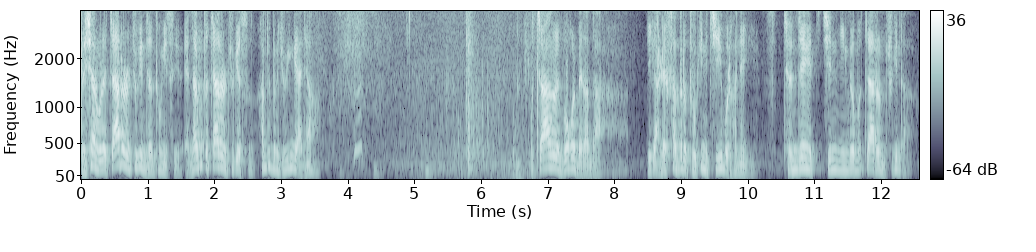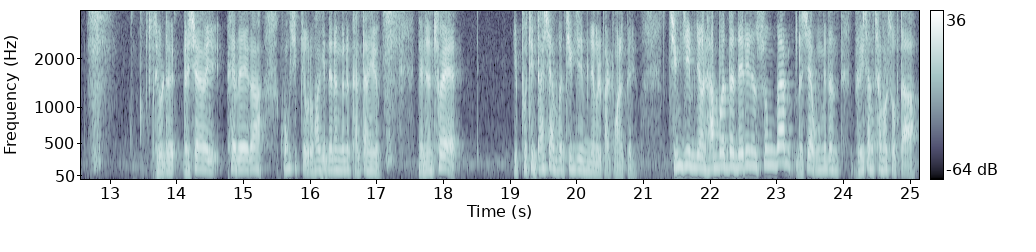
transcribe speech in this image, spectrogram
러시아는 원래 짜르를 죽인 전통이 있어요. 옛날부터 짜르를 죽였어. 한두 명 죽인 게 아니야. 짜르의 목을 매단다. 이게 알렉산드로 두긴이 지입을 한 얘기. 전쟁에 진 임금은 짜르는 죽인다. 원래 러시아의 패배가 공식적으로 확인되는 것은 간단해요. 내년 초에 이 푸틴 다시 한번 징집령을 발동할 거예요. 징집령을 한 번 더 내리는 순간 러시아 국민은 더 이상 참을 수 없다.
